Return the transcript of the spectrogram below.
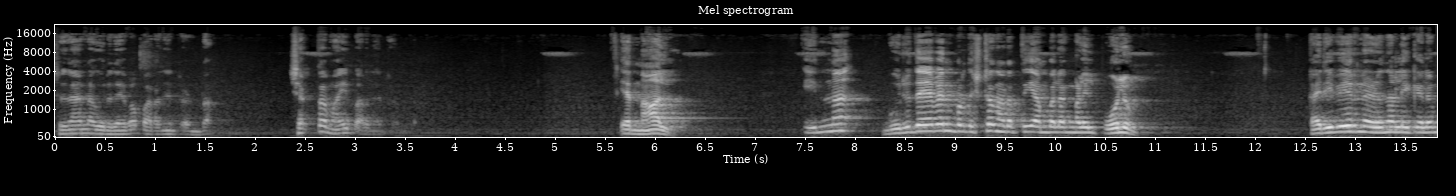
ശ്രീനാരായണ ഗുരുദേവ പറഞ്ഞിട്ടുണ്ട്. ശക്തമായി പറഞ്ഞിട്ടുണ്ട്. എന്നാൽ ഇന്ന് ഗുരുദേവൻ പ്രതിഷ്ഠ നടത്തിയ അമ്പലങ്ങളിൽ പോലും കരിവീറിന് എഴുന്നള്ളിക്കലും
